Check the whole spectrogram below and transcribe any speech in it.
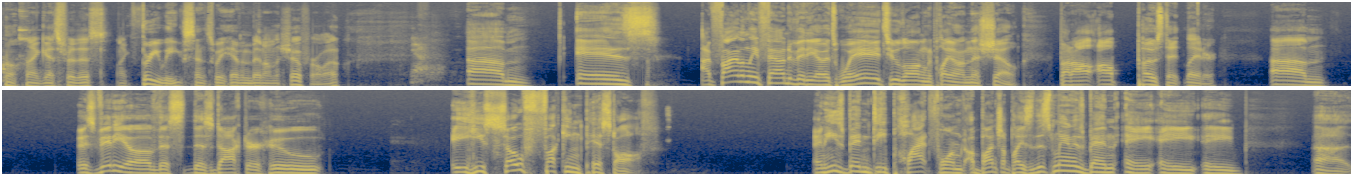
Well, I guess for this like three weeks since we haven't been on the show for a while. Yeah. um, is I finally found a video. It's way too long to play on this show, but I'll I'll post it later. Um, this video of this this doctor who he's so fucking pissed off, and he's been deplatformed a bunch of places. This man has been a a a uh,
